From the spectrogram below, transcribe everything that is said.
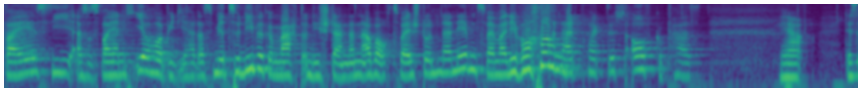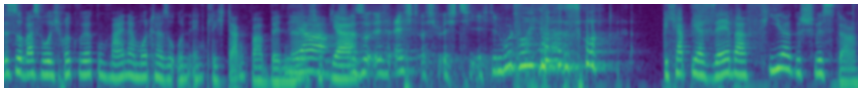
weil sie, also es war ja nicht ihr Hobby, die hat das mir zuliebe gemacht und die stand dann aber auch zwei Stunden daneben, zweimal die Woche und hat praktisch aufgepasst. Ja. Das ist so was, wo ich rückwirkend meiner Mutter so unendlich dankbar bin. Ne? Ja, ja, also ich, echt, ich, ich ziehe echt den Hut vor ihr. So. Ich habe ja selber vier Geschwister.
